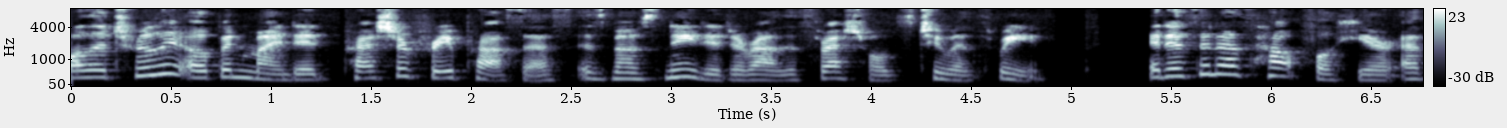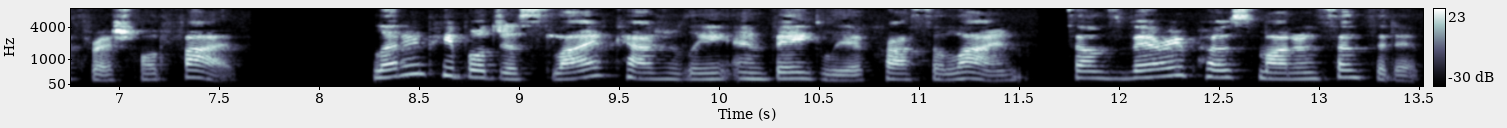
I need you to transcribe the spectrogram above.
While a truly open minded, pressure free process is most needed around the thresholds 2 and 3, it isn't as helpful here at threshold 5. Letting people just slide casually and vaguely across the line sounds very postmodern sensitive,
